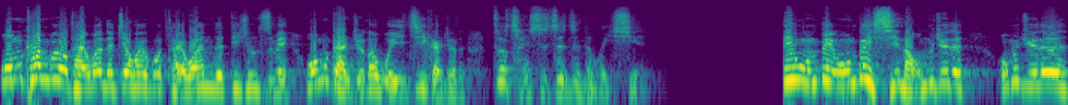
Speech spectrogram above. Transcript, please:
我们看不到台湾的教会或台湾的弟兄姊妹，我们感觉到危机，感觉到这才是真正的危险。因为我们被我们被洗脑，我们觉得我们觉得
